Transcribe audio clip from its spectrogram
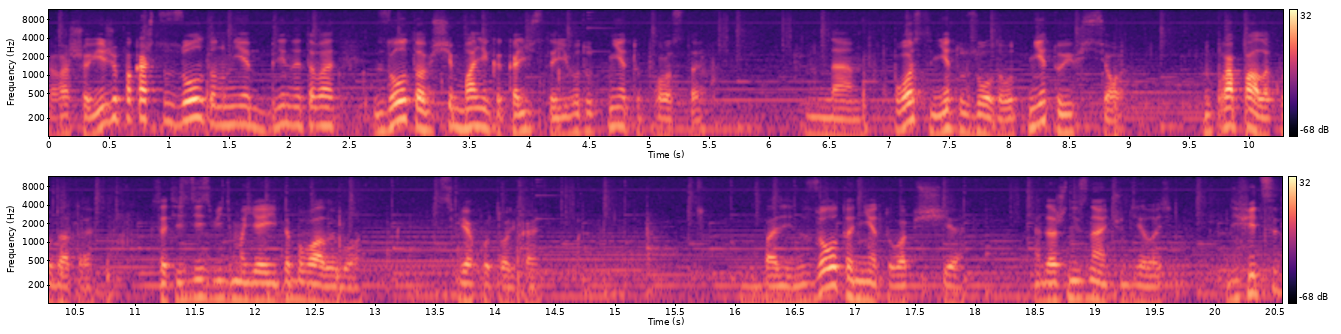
Хорошо, вижу пока что золото, но мне, блин, этого золота вообще маленькое количество. Его тут нету просто. Да, просто нету золота. Вот нету и все. Ну, пропало куда-то. Кстати, здесь, видимо, я и добывал его. Сверху только. Блин, золота нету вообще. Я даже не знаю, что делать. Дефицит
